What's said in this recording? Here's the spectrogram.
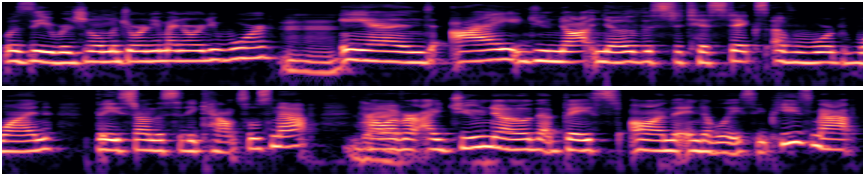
was the original majority minority ward. And I do not know the statistics of Ward 1 based on the city council's map. However, I do know that based on the NAACP's map,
